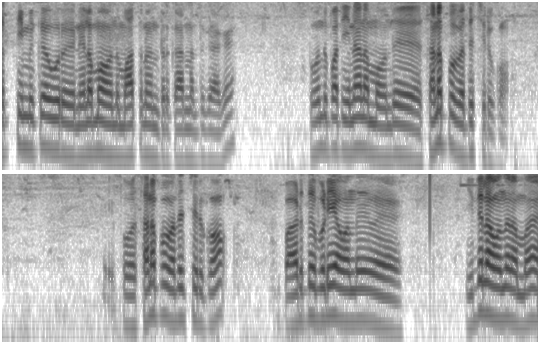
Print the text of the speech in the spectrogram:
சக்தி மிக்க ஒரு நிலமாக வந்து மாற்றணுன்ற காரணத்துக்காக இப்போ வந்து பார்த்திங்கன்னா நம்ம வந்து சனப்பை விதைச்சிருக்கோம். இப்போது சனப்பை விதைச்சிருக்கோம். இப்போ அடுத்தபடியாக வந்து இதில் வந்து நம்ம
